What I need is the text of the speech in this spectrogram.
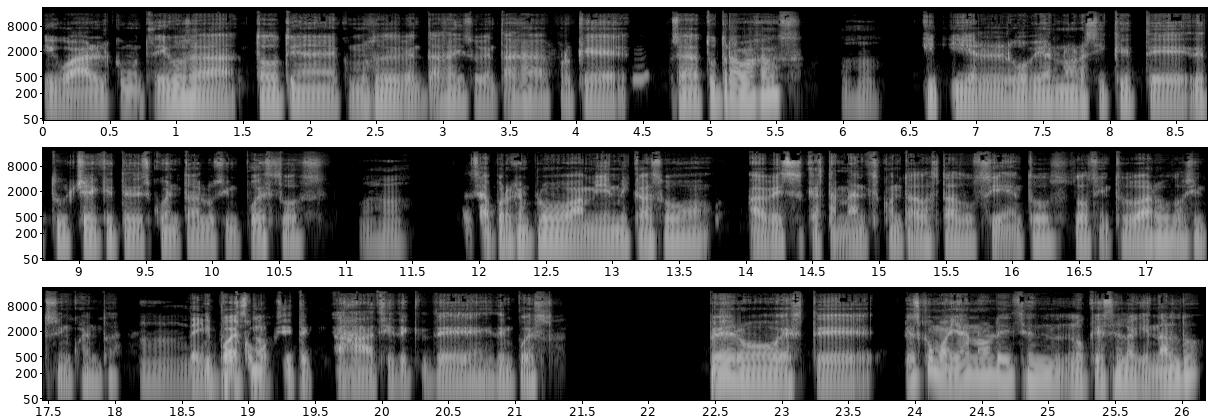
igual, como te digo, o sea, todo tiene como su desventaja y su ventaja, porque, o sea, tú trabajas y, y el gobierno ahora sí que te, de tu cheque te descuenta los impuestos. ujú, O sea, por ejemplo, a mí en mi caso, a veces que hasta me han descontado hasta 200, 200 baros, 250. ujú, De Y pues como que sí te, ajá, sí, de, de, de impuestos. Pero, este, es como allá, ¿no? Le dicen lo que es el aguinaldo.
